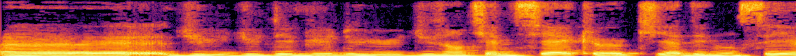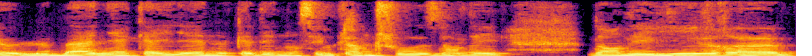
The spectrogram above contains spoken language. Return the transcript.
euh, du, début du XXe siècle, euh, qui a dénoncé le bagne à Cayenne, qui a dénoncé plein de choses dans des dans des livres.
